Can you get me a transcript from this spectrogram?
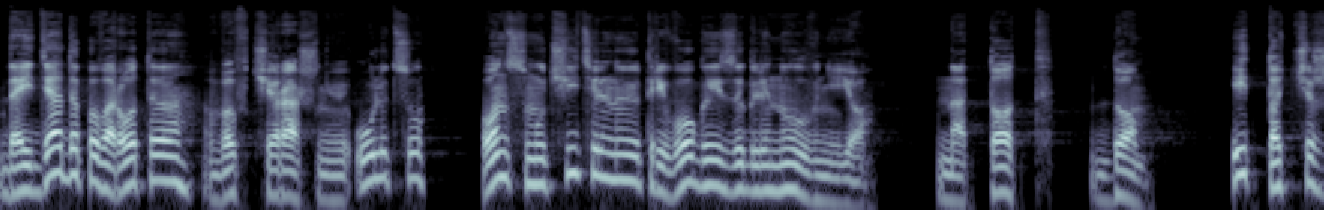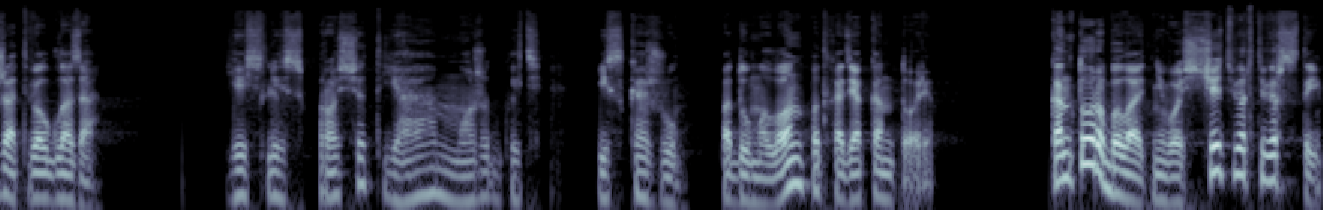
Дойдя до поворота во вчерашнюю улицу, он с мучительной тревогой заглянул в нее, на тот дом, и тотчас же отвел глаза. «Если спросят, я, может быть, и скажу», — подумал он, подходя к конторе. Контора была от него с четверть версты.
